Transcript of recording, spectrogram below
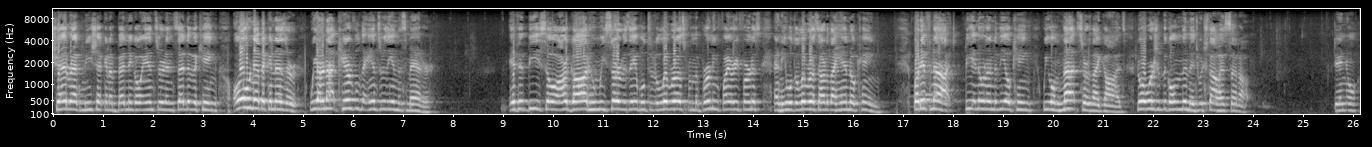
Shadrach, Meshach, and Abednego answered and said to the king, O Nebuchadnezzar, we are not careful to answer thee in this matter. If it be so, our God, whom we serve, is able to deliver us from the burning fiery furnace, and he will deliver us out of thy hand, O king. But if not, be it known unto thee, O king, we will not serve thy gods, nor worship the golden image which thou hast set up. Daniel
